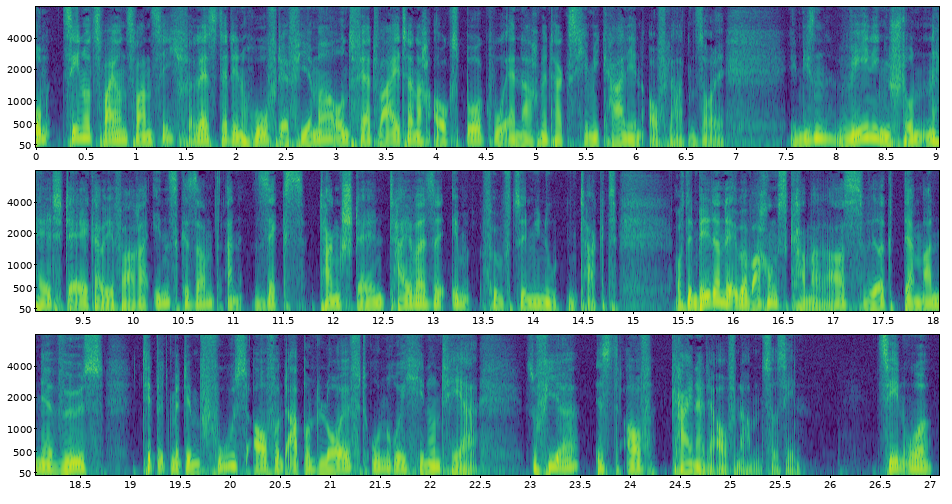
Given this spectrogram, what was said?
Um 10.22 Uhr verlässt er den Hof der Firma und fährt weiter nach Augsburg, wo er nachmittags Chemikalien aufladen soll. In diesen wenigen Stunden hält der Lkw-Fahrer insgesamt an sechs Tankstellen, teilweise im 15-Minuten-Takt. Auf den Bildern der Überwachungskameras wirkt der Mann nervös, tippelt mit dem Fuß auf und ab und läuft unruhig hin und her. Sophia ist auf keiner der Aufnahmen zu sehen. 10.45 Uhr.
